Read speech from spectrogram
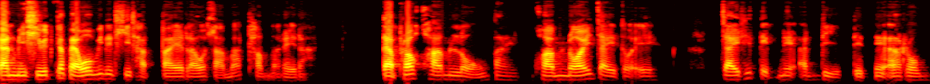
การมีชีวิตก็แปลว่าวินาทีถัดไปเราสามารถทำอะไรได้ แต่เพราะความหลงไป ความน้อยใจตัวเอง ใจที่ติดในอดีตติดในอารมณ์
